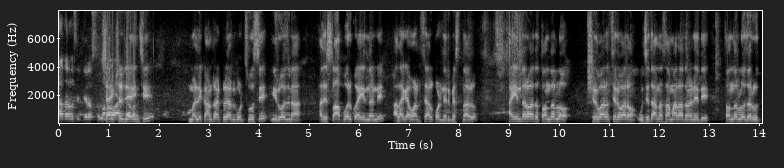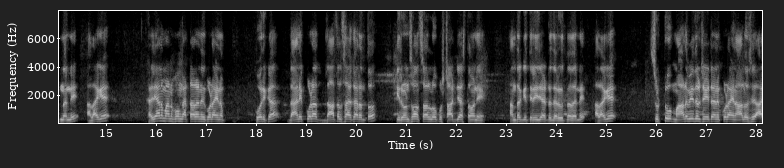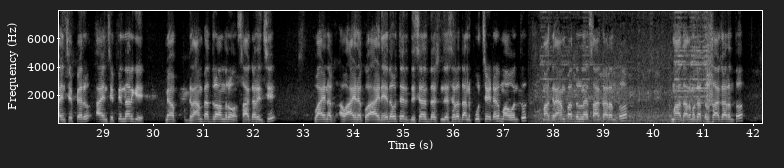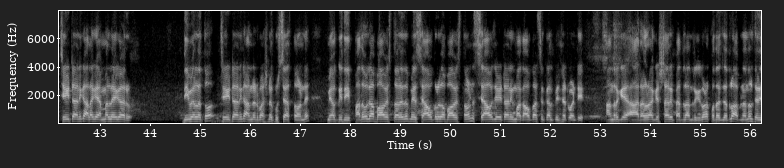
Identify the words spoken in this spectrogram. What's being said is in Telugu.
శాంక్షన్ చేయించి మళ్ళీ కాంట్రాక్టర్ గారిని కూడా చూసి ఈ రోజున అది స్లాబ్ వరకు అయ్యిందండి. అలాగే వంటశాల కూడా నిర్మిస్తున్నారు. అయిన తర్వాత తొందరలో శనివారం శనివారం ఉచిత అన్న సమారాధన అనేది తొందరలో జరుగుతుందండి. అలాగే కళ్యాణ మండపం కట్టాలనేది కూడా ఆయన కోరిక. దానికి కూడా దాతల సహకారంతో ఈ రెండు సంవత్సరాల లోపు స్టార్ట్ చేస్తామని అందరికీ తెలియజేయడం జరుగుతుందండి. అలాగే చుట్టూ మాడవీధులు చేయడానికి కూడా ఆయన ఆలోచి ఆయన చెప్పారు. ఆయన చెప్పిన దానికి మేము గ్రామ పెద్దలు అందరం సహకరించి ఆయన ఆయనకు ఆయన ఏదైతే దిశానిర్దేశం చేశారో దాన్ని పూర్తి చేయడానికి మా వంతు మా గ్రామ పెద్దల సహకారంతో మా ధర్మకర్తల సహకారంతో చేయటానికి అలాగే ఎమ్మెల్యే గారు దీవెనలతో చేయటానికి హండ్రెడ్ పర్సెంట్ కృషి చేస్తామండి. మాకు ఇది పదవిగా భావిస్తలేదు మేము సేవకులుగా భావిస్తామండి. సేవ చేయడానికి మాకు అవకాశం కల్పించినటువంటి అందరికీ ఆ రఘురామకృష్ణ గారికి పెద్దలందరికీ కూడా కృతజ్ఞతలు అభినందనలు తెలియజేస్తాం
